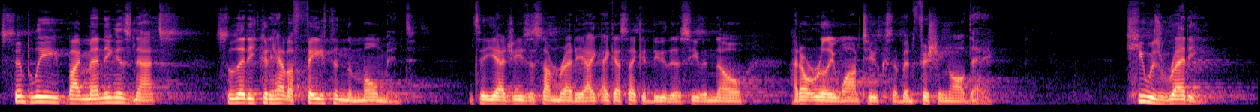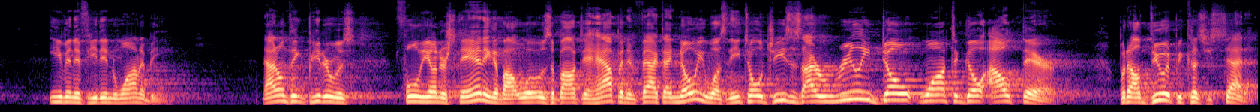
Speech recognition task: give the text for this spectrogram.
simply by mending his nets so that he could have a faith in the moment and say, Yeah, Jesus, I'm ready. I, I guess I could do this, even though I don't really want to because I've been fishing all day. He was ready, even if he didn't want to be. Now, I don't think Peter was fully understanding about what was about to happen. In fact, I know he wasn't. He told Jesus, I really don't want to go out there, but I'll do it because you said it.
